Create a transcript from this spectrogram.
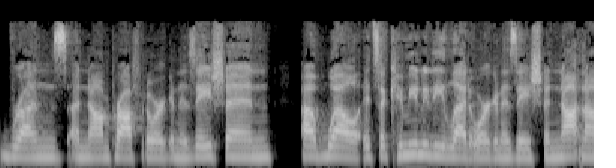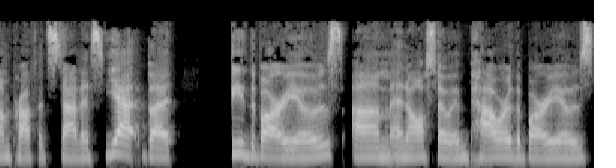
runs a nonprofit organization. Uh, well, it's a community led organization, not nonprofit status yet, but feed the barrios um, and also empower the barrios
